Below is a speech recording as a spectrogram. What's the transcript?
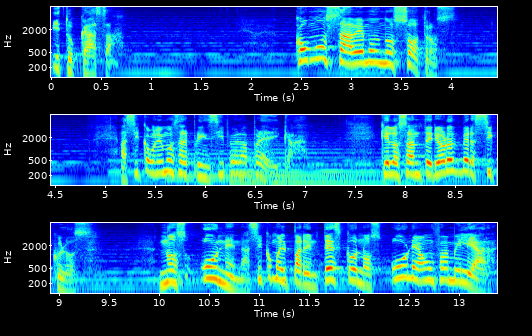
y tu casa. ¿Cómo sabemos nosotros, así como vimos al principio de la prédica, que los anteriores versículos nos unen, así como el parentesco nos une a un familiar,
